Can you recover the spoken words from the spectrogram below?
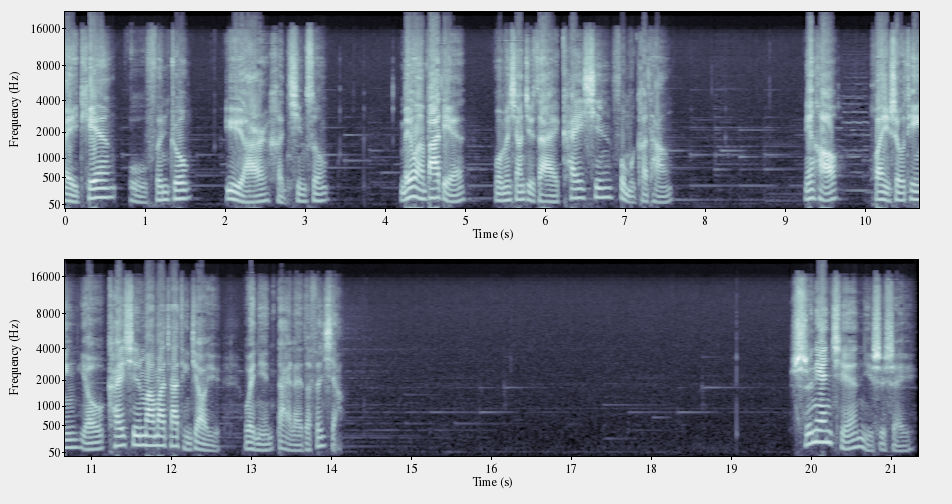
每天五分钟，育儿很轻松。每晚八点，我们相聚在开心父母课堂。您好，欢迎收听由开心妈妈家庭教育为您带来的分享。十年前你是谁？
